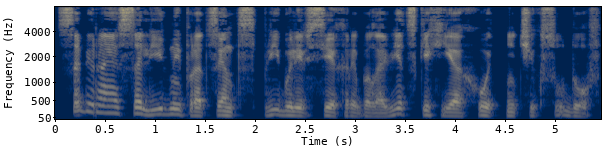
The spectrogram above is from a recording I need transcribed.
собирая солидный процент с прибыли всех рыболовецких и охотничьих судов.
